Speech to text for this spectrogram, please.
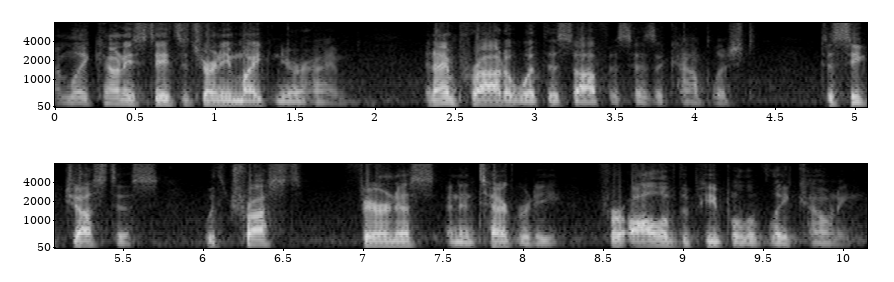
I'm Lake County State's Attorney Mike Nerheim, and I'm proud of what this office has accomplished to seek justice with trust, fairness, and integrity for all of the people of Lake County.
